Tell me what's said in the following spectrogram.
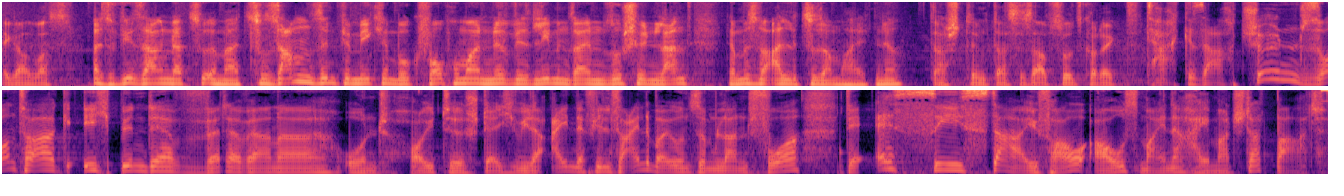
egal was. Also wir sagen dazu immer, zusammen sind wir Mecklenburg-Vorpommern. Ne? Wir leben in einem so schönen Land, da müssen wir alle zusammenhalten. Ne? Das stimmt, das ist absolut korrekt. Tag gesagt, schönen Sonntag. Ich bin der Wetterwerner und heute stelle ich wieder einen der vielen Vereine bei uns im Land vor. Der SC Star e.V. aus meiner Heimatstadt Bad.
